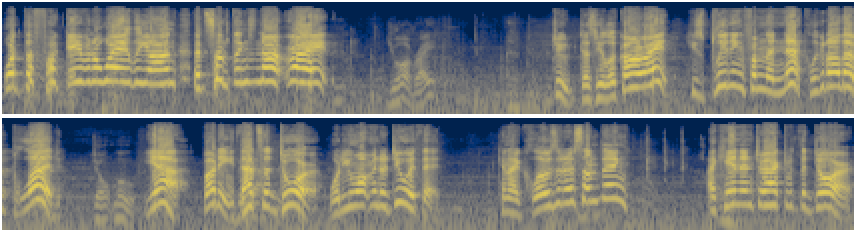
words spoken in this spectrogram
What the fuck gave it away, Leon? That something's not right! You alright? Dude, does he look alright? He's bleeding from the neck. Look at all that blood. Don't move. Yeah, buddy, that's a back. door. What do you want me to do with it? Can I close it or something? I can't interact with the door.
